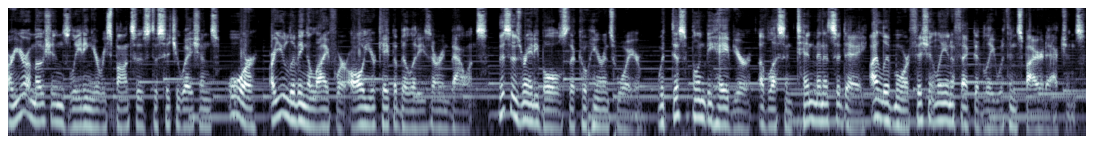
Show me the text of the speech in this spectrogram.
Are your emotions leading your responses to situations, or are you living a life where all your capabilities are in balance? This is Randy Bowles, the Coherence Warrior. With disciplined behavior of less than 10 minutes a day, I live more efficiently and effectively with inspired actions.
